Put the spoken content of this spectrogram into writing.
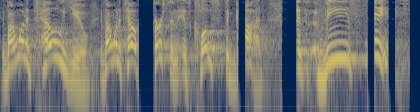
If I want to tell you, if I want to tell a person is close to God, it's these things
